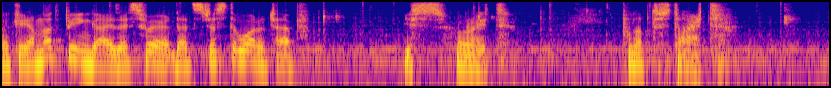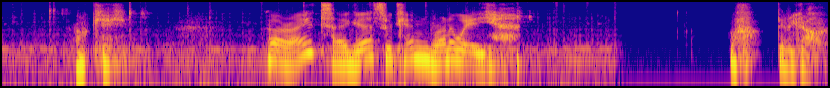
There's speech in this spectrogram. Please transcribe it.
Okay, I'm not peeing, guys, I swear. That's just the water tap. Yes, alright. Pull up to start. Okay. Alright, I guess we can run away. Oh, there we go.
